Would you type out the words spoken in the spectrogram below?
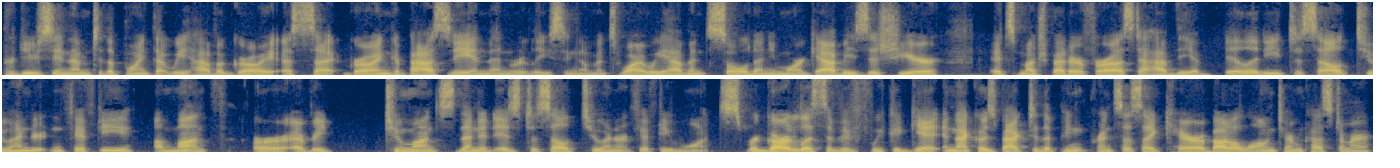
producing them to the point that we have a growing a set growing capacity and then releasing them. It's why we haven't sold any more Gabbies this year. It's much better for us to have the ability to sell 250 a month or every two months than it is to sell 250 once, regardless of if we could get. And that goes back to the Pink Princess. I care about a long term customer.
